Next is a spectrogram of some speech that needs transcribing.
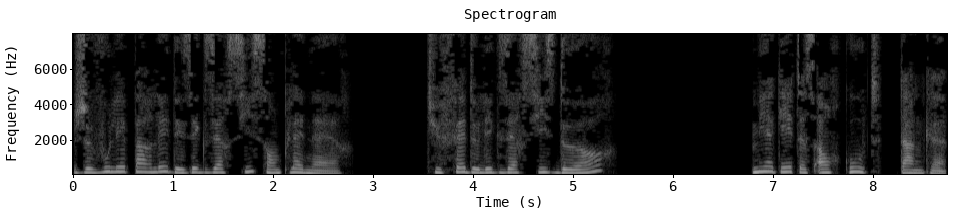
Je voulais parler des exercices en plein air. Tu fais de l'exercice dehors? Mir geht es auch gut, danke.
